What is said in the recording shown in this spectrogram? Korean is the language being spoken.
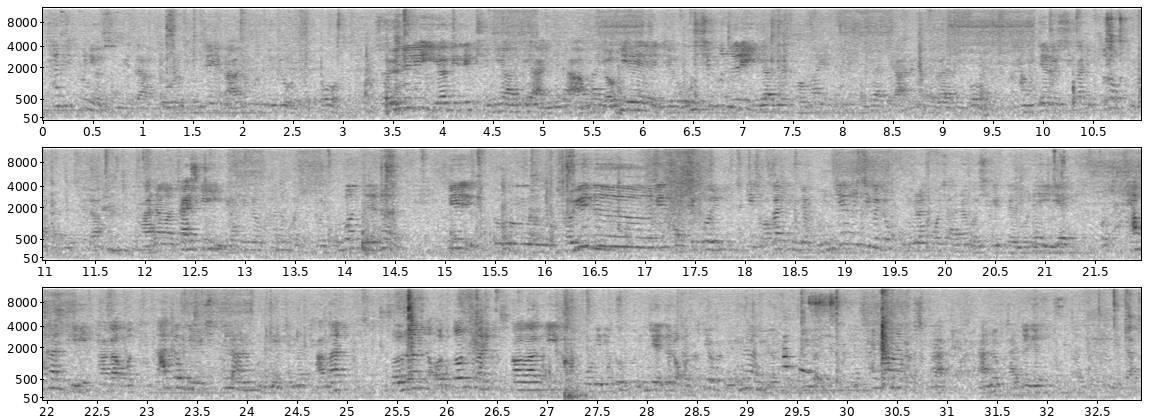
30분이었습니다. 오늘 굉장히 많은 분들이 오셨고 저희들의 이야기를 중요한 게 아니라 아마 여기에 이제 오신 분들의 이야기를 더 많이 들이 중요하지 않을까 해가지고 강제로 시간이 뚫었습니다. 그래서 제가 가능한 짧게 얘기하려고 하는 것이고 두 번째는 이, 그, 저희들이 가지고 특히 저 같은 이제 문제의식을 좀 고민하고자 하는 것이기 때문에 이게 뭐 정확한 데이터가 뭐 다 따져보기 쉽지 않은 문제지만 다만 저는 어떤 순간에 국가가 갖고 있는 그 문제들을 어떻게 고민하면 우리가 이제 살려낼 것인가 라는 과정에서 있습니다.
